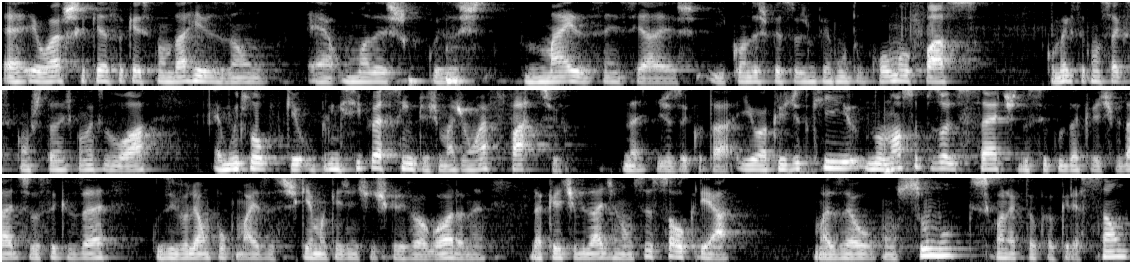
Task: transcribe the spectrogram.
É, eu acho que essa questão da revisão é uma das coisas mais essenciais. E quando as pessoas me perguntam como eu faço, como é que você consegue ser constante, como é que você lá, é muito louco, porque o princípio é simples, mas não é fácil né, de executar. E eu acredito que no nosso episódio 7 do ciclo da criatividade, se você quiser inclusive olhar um pouco mais esse esquema que a gente escreveu agora, né, da criatividade não ser só o criar, mas é o consumo que se conecta com a criação,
